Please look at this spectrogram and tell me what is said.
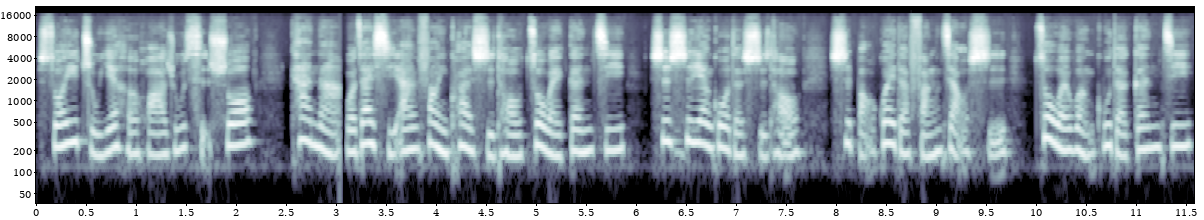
所以主耶和华如此说：看哪，我在西安放一块石头作为根基，是试验过的石头，是宝贵的房角石，作为稳固的根基。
